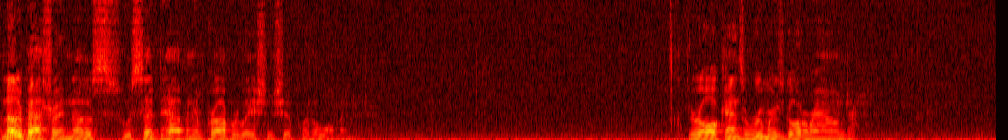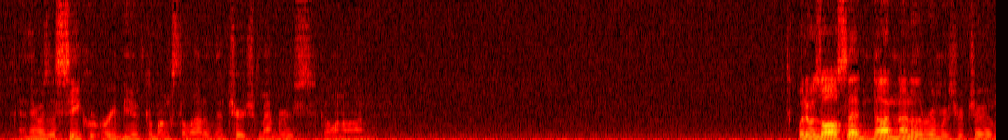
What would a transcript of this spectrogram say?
Another pastor I know was said to have an improper relationship with a woman. there were all kinds of rumors going around, and there was a secret rebuke amongst a lot of the church members going on. When it was all said and done, none of the rumors were true.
